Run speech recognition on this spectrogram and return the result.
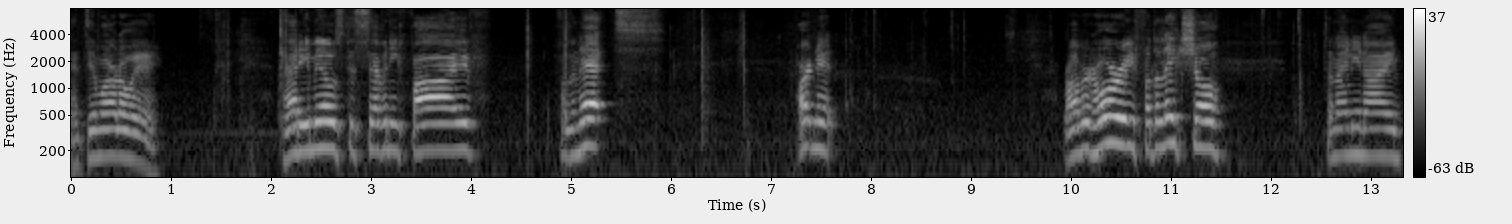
and Tim Hardaway. Patty Mills to 75 for the Nets. Hartnett. Robert Horry for the Lake Show to 99.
